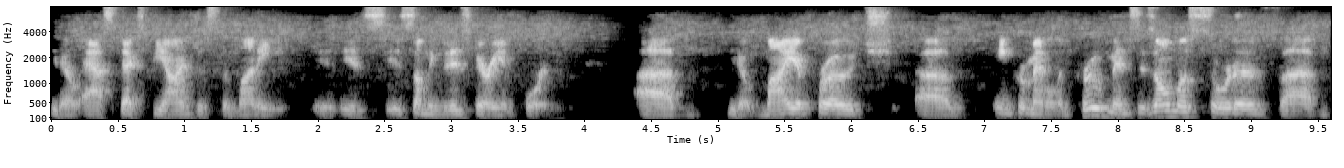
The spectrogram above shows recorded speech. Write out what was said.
you know aspects beyond just the money is is something that is very important. Um, you know, my approach of incremental improvements is almost sort of um,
